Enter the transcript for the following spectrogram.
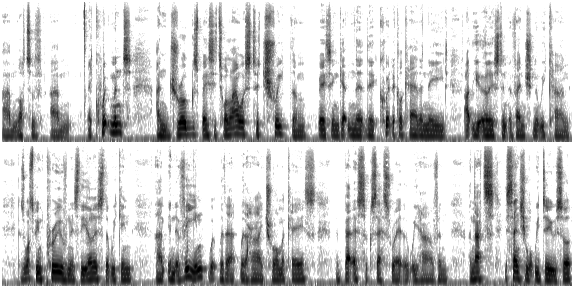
um, lots of um, equipment and drugs basically to allow us to treat them basically getting the, the critical care they need at the earliest intervention that we can. Because what's been proven is the earliest that we can um, intervene with, with, a, with a high trauma case the better success rate that we have and, and that's essentially what we do. So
